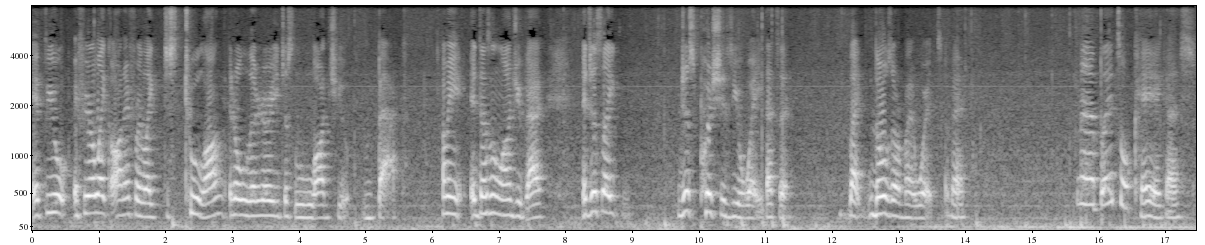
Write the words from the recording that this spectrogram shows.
if you if you're like on it for like just too long, it'll literally just launch you back. I mean, it doesn't launch you back. It just like just pushes you away. That's it. Like those are my words, okay? Nah, but it's okay, I guess.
